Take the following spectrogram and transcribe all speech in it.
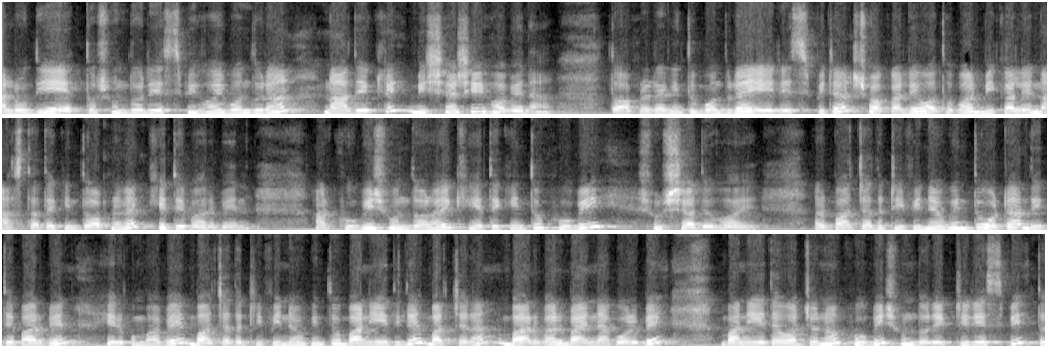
আলু দিয়ে এত সুন্দর রেসিপি হয় বন্ধুরা, না দেখলে বিশ্বাসই হবে না। তো আপনারা কিন্তু বন্ধুরা এই রেসিপিটা সকালে অথবা বিকালে নাস্তাতে কিন্তু আপনারা খেতে পারবেন। আর খুবই সুন্দর হয়, খেতে কিন্তু খুবই সুস্বাদু হয়। আর বাচ্চাদের টিফিনেও কিন্তু ওটা দিতে পারবেন। এরকমভাবে বাচ্চাদের টিফিনেও কিন্তু বানিয়ে দিলে বাচ্চারা বারবার বায়না করবে। বানিয়ে দেওয়ার জন্য খুবই সুন্দর একটি রেসিপি তো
